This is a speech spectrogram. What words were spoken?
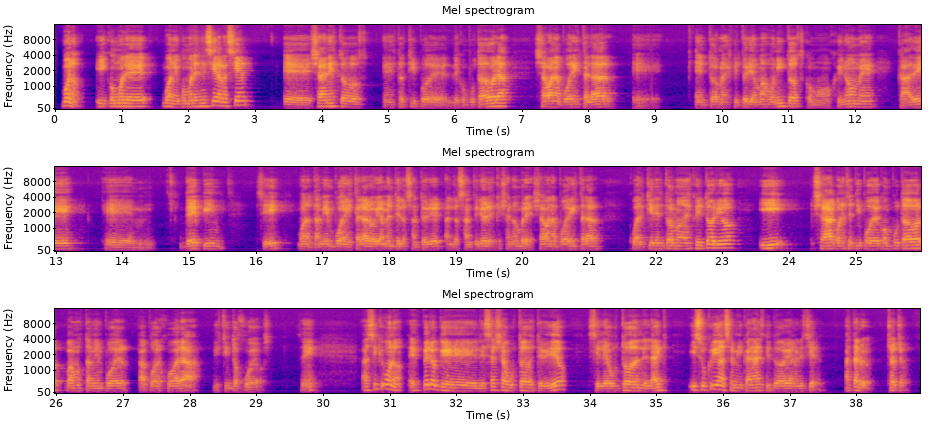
Bueno, y como, le, bueno, como les decía recién, eh, ya en estos, en estos tipos de, computadora ya van a poder instalar eh, entornos de escritorio más bonitos como Genome, KD, eh, Depin, ¿sí? Bueno, también pueden instalar obviamente los, los anteriores que ya nombré. Ya van a poder instalar cualquier entorno de escritorio y ya con este tipo de computador vamos también poder, a poder jugar a distintos juegos. Así que bueno, espero que les haya gustado este video. Si les gustó, denle like y suscríbanse a mi canal si todavía no lo hicieron. Hasta luego. Chao, chao.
